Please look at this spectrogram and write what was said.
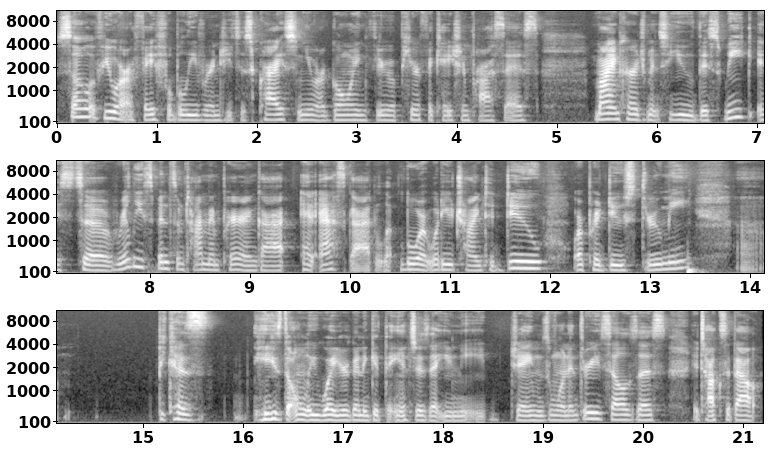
So, if you are a faithful believer in Jesus Christ and you are going through a purification process, my encouragement to you this week is to really spend some time in prayer and God and ask God, Lord, what are you trying to do or produce through me? Um, because He's the only way you're going to get the answers that you need. James 1 and 3 tells us, it talks about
